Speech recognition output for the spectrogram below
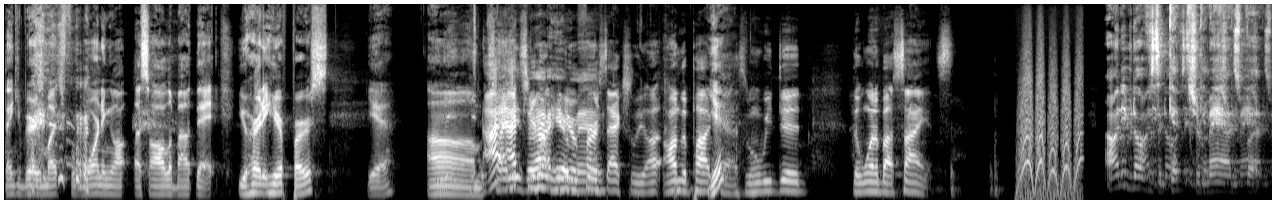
thank you very much for warning all, us all about that. You heard it here first. Yeah. Um, I actually are out heard here, here first, actually, on, on the podcast when we did the one about science. I don't even know if it's against your man's, but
